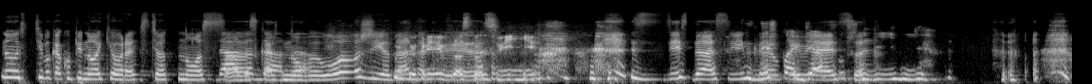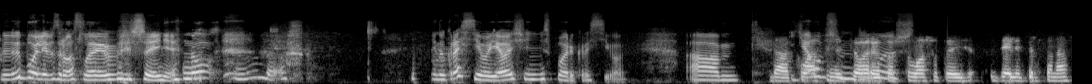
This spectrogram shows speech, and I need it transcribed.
Ну, типа как у Пиноккио растет нос да, а, с каждой да, новой да. ложью, да? Евреи так, просто свиньи. Здесь, да, свинка Здесь появляется. Свиньи. Ну, это более взрослое решение. Ну, ну да. Ну, красиво, я вообще не спорю, красиво. Да, классная я, в общем, теория, думаю, то, что Лоша — это отдельный персонаж.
